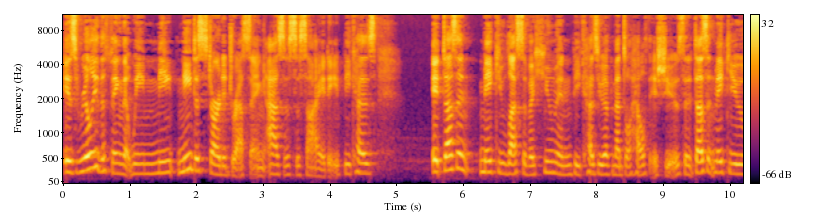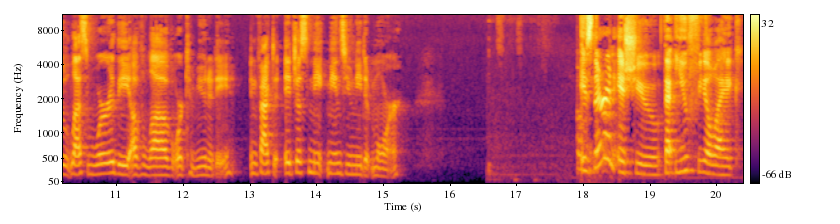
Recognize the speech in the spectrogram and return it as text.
is really the thing that we need to start addressing as a society. Because it doesn't make you less of a human because you have mental health issues. It doesn't make you less worthy of love or community. In fact, it just means you need it more. Is there an issue that you feel like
